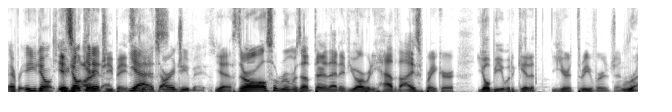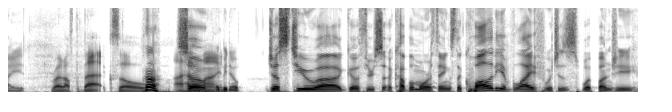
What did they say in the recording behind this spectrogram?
Every you don't you It's don't an get RNG it. based, Yeah, yes. it's RNG based. Yes, there are also rumors out there that if you already have the icebreaker, you'll be able to get a year three version. Right. right off the back. So Huh. I So- have mine. That'd be dope. Just to uh, go through a couple more things, the quality of life, which is what Bungie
